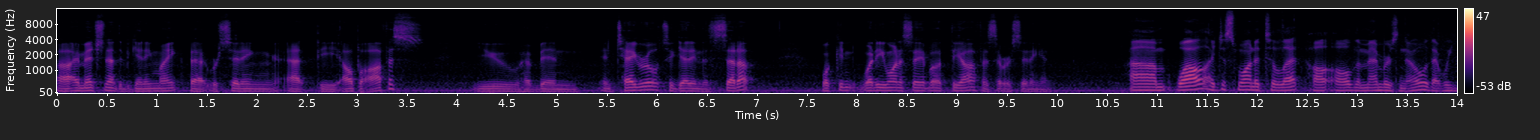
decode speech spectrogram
Uh, I mentioned at the beginning, Mike, that we're sitting at the ALPA office. You have been integral to getting this set up. What can what do you want to say about the office that we're sitting in? Um, well, I just wanted to let all, all, the members know that we,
